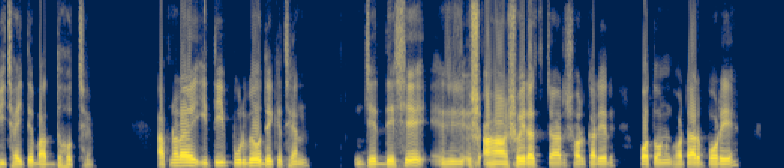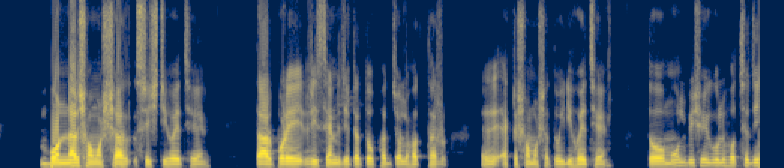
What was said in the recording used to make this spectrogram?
পিছাইতে বাধ্য হচ্ছে। আপনারা ইতিপূর্বেও দেখেছেন যে দেশে স্বৈরাচার সরকারের পতন ঘটার পরে বন্যার সমস্যা সৃষ্টি হয়েছে। তারপরে রিসেন্ট যেটা তোফাজ্জল হত্যার একটা সমস্যা তৈরি হয়েছে। তো মূল বিষয়গুলো হচ্ছে যে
